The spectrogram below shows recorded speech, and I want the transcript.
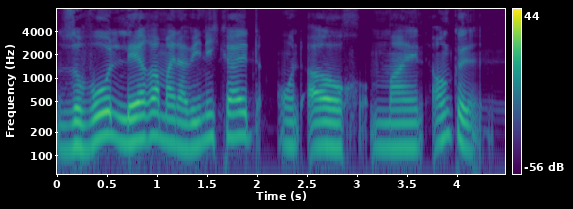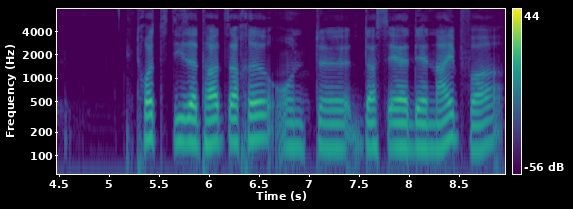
sowohl Lehrer meiner Wenigkeit und auch mein Onkel. Trotz dieser Tatsache und äh, dass er der Naib war,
